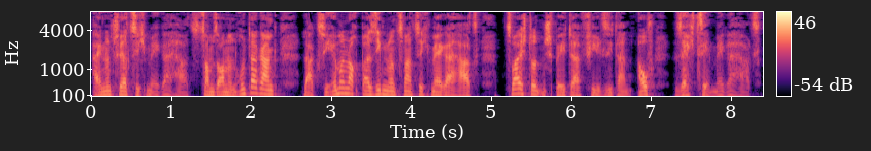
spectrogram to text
41 MHz. Zum Sonnenuntergang lag sie immer noch bei 27 MHz, zwei Stunden später fiel sie dann auf 16 MHz.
